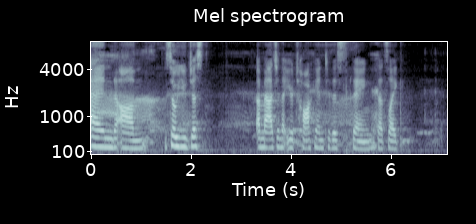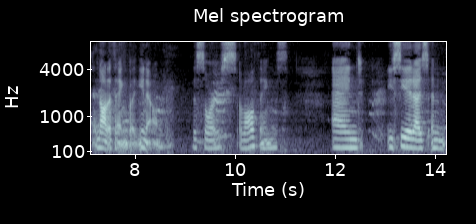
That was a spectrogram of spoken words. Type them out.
And um, so you just imagine that you're talking to this thing that's like not a thing, but you know, the source of all things. And you see it as an,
